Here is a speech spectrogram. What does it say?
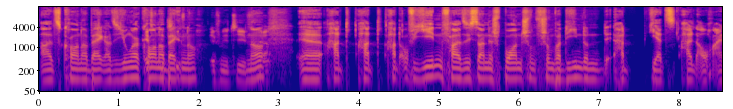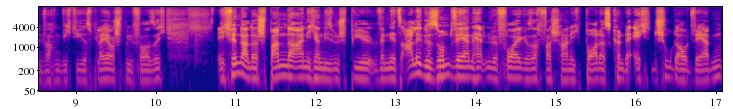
als Cornerback, als junger Cornerback Definitiv, noch. Definitiv. Ne? Ja. äh, hat, hat, hat auf jeden Fall sich seine Sporen schon, schon verdient und hat jetzt halt auch einfach ein wichtiges Playoff-Spiel vor sich. Ich finde halt das Spannende eigentlich an diesem Spiel, wenn jetzt alle gesund wären, hätten wir vorher gesagt, wahrscheinlich, boah, das könnte echt ein Shootout werden.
